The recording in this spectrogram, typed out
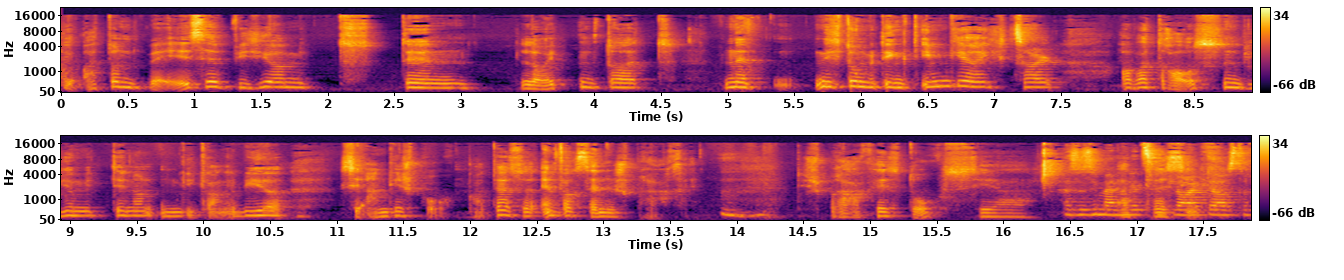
die Art und Weise, wie er mit den Leuten dort, nicht, nicht unbedingt im Gerichtssaal, aber draußen, wie er mit denen umgegangen, wie er sie angesprochen hat. Also einfach seine Sprache. Mhm. Die Sprache ist doch sehr. Also Sie meinen aggressiv. jetzt Leute aus, der,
